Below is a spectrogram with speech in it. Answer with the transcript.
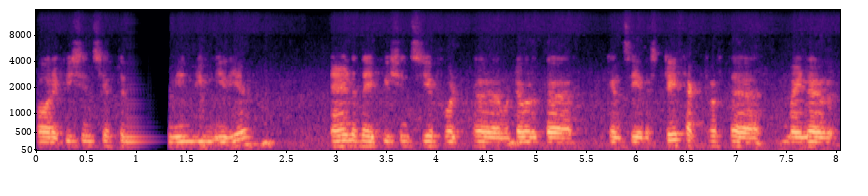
or efficiency of the main beam area and the efficiency of what, uh, whatever the you can say the stray factor of the minor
